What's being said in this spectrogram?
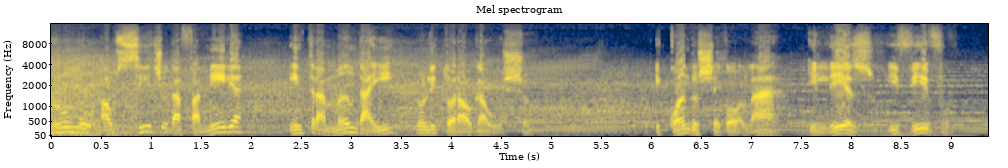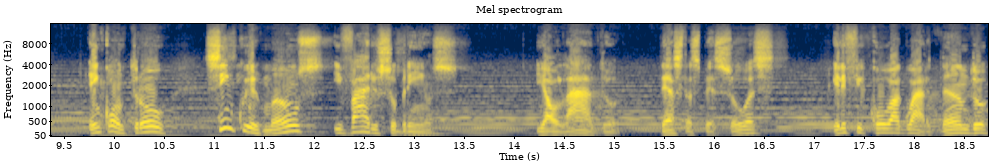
Rumo ao sítio da família em Tramandaí, no litoral gaúcho. E quando chegou lá, ileso e vivo, encontrou cinco irmãos e vários sobrinhos. E ao lado destas pessoas, ele ficou aguardando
